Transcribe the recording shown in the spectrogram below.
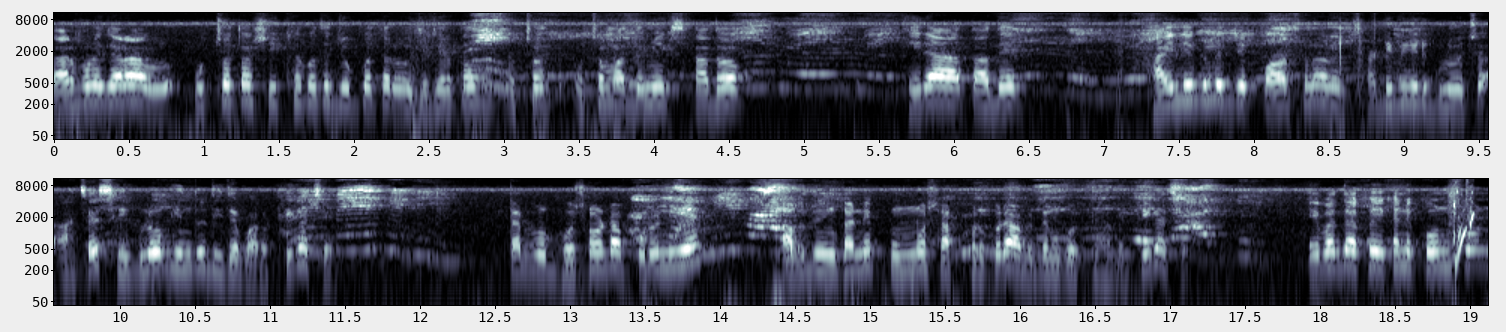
তারপরে যারা উচ্চতর শিক্ষাগত যোগ্যতা রয়েছে, যেরকম উচ্চ উচ্চ মাধ্যমিক, স্নাতক, এরা তাদের হাই লেভেলের যে পড়াশোনার সার্টিফিকেটগুলো আছে, সেগুলোও কিন্তু দিতে পারো, ঠিক আছে? তারপর ঘোষণাটা পড়ে নিয়ে আবেদনকারণে পূর্ণ স্বাক্ষর করে আবেদন করতে হবে, ঠিক আছে? এবার দেখো এখানে কোন কোন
